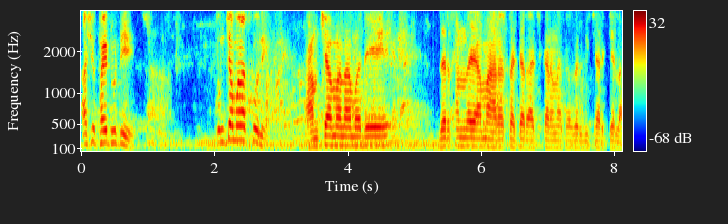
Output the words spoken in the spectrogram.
अशी फाईट होती. तुमच्या मनात कोण आहे? आमच्या मनामध्ये जर समजा या महाराष्ट्राच्या राजकारणाचा जर विचार केला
